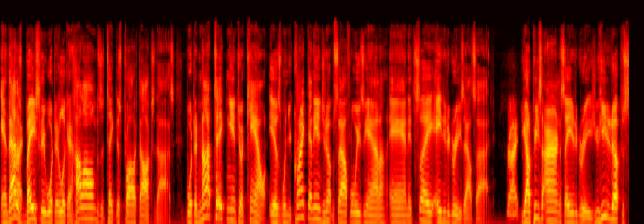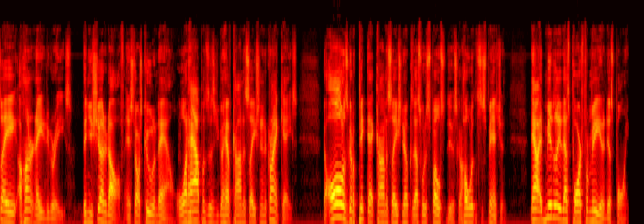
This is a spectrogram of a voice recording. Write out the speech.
And that is Right. basically what they're looking at. How long does it take this product to oxidize? What they're not taking into account is when you crank that engine up in South Louisiana and it's, say, 80 degrees outside. Right. You got a piece of iron that's 80 degrees. You heat it up to say 180 degrees. Then you shut it off and it starts cooling down. What happens is you're going to have condensation in the crankcase. The oil is going to pick that condensation up because that's what it's supposed to do. It's going to hold it in suspension. Now, admittedly, that's parts per million at this point.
